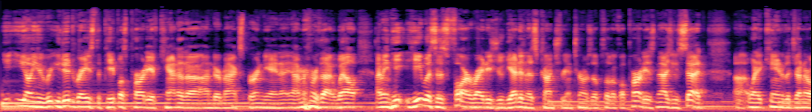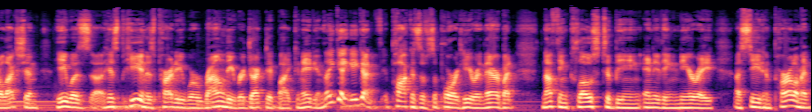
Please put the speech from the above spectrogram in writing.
You, you, know, you, you did raise the People's Party of Canada under Max Bernier, and I remember that well. I mean, he, he was as far right as you get in this country in terms of political parties. And as you said, uh, when it came to the general election, he was uh, his he and his party were roundly rejected by Canadians. Got, he got pockets of support here and there, but nothing close to being anything near a, a seat in Parliament.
